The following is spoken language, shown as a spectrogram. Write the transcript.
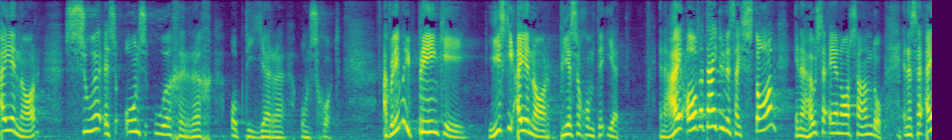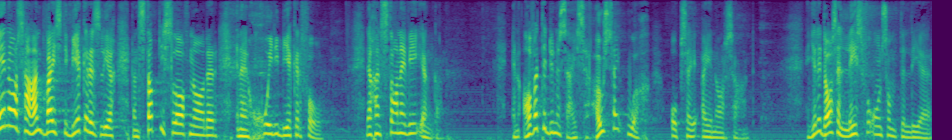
eienaar, so is ons oë gerig op die Here, ons God. Ek wil net met die prentjie, hier's die eienaar besig om te eet. En hy al wat hy doen is hy staan en hy hou sy eienaar se hand op. En as sy eienaar se hand wys die beker is leeg, dan stap die slaaf nader en hy gooi die beker vol. Dan gaan staan hy weer eenkant. En al wat hy doen is hy hou sy oog op sy eienaar se hand. En julle daar's 'n les vir ons om te leer.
